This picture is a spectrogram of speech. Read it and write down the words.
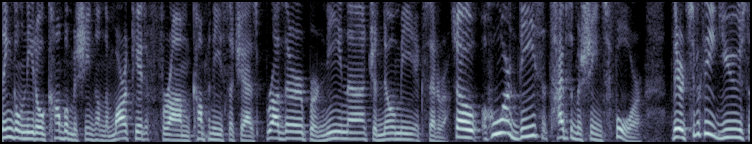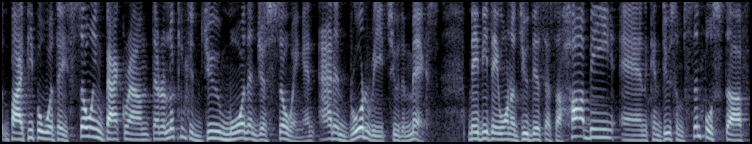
single needle combo machines on the market from companies such as Brother, Bernina, Janome, etc. So who are these types of machines for? They're typically used by people with a sewing background that are looking to do more than just sewing and add embroidery to the mix. Maybe they want to do this as a hobby and can do some simple stuff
